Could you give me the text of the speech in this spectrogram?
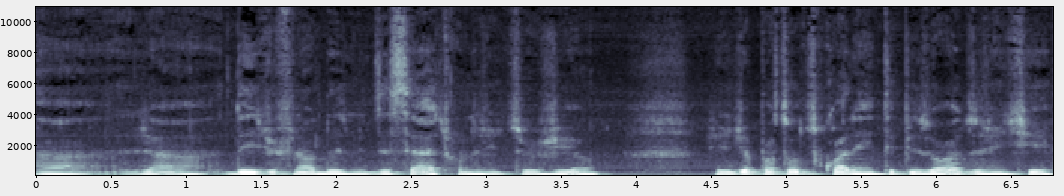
ah, já desde o final de 2017, quando a gente surgiu. A gente já passou dos 40 episódios, a gente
